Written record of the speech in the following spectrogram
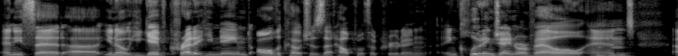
and he said uh, you know he gave credit he named all the coaches that helped with recruiting including jay norvell and Mm-hmm.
